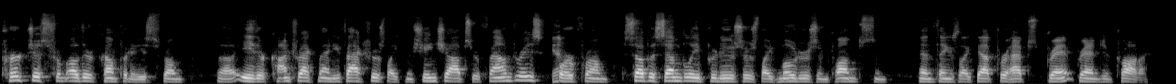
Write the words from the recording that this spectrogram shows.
purchased from other companies, from uh, either contract manufacturers like machine shops or foundries, yep. or from sub-assembly producers like motors and pumps and, and things like that, perhaps brand, branded product.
